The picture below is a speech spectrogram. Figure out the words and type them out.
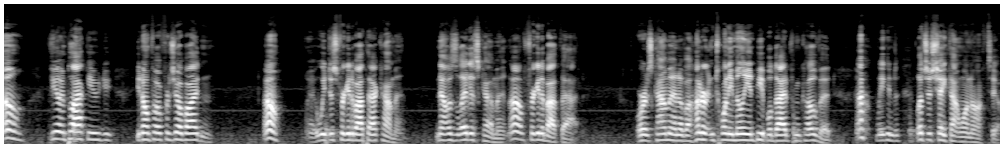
Oh, if you ain't black, you, you, you don't vote for Joe Biden. Oh, we just forget about that comment. Now his latest comment, oh, forget about that. Or his comment of 120 million people died from COVID. Oh, we can let's just shake that one off too.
